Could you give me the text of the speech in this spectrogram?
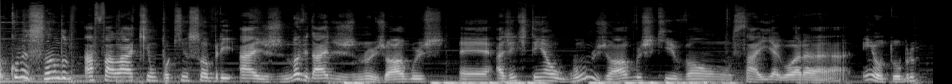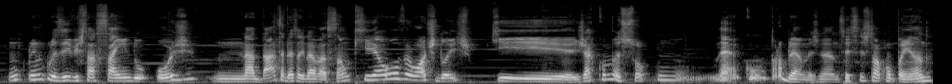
Começando a falar aqui um pouquinho sobre as novidades nos jogos, é, a gente tem alguns jogos que vão sair agora em outubro. Inclusive está saindo hoje, na data dessa gravação, que é o Overwatch 2, que já começou com, né, com problemas, né? Não sei se vocês estão acompanhando,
